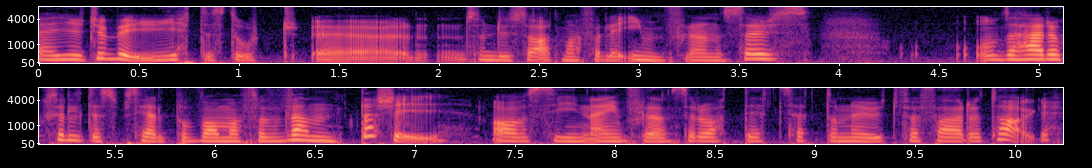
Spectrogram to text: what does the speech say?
Uh, Youtube är ju jättestort. Uh, som du sa att man följer influencers. Och det här är också lite speciellt på vad man förväntar sig av sina influencers och att det är ett sätt att nå ut för företag.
